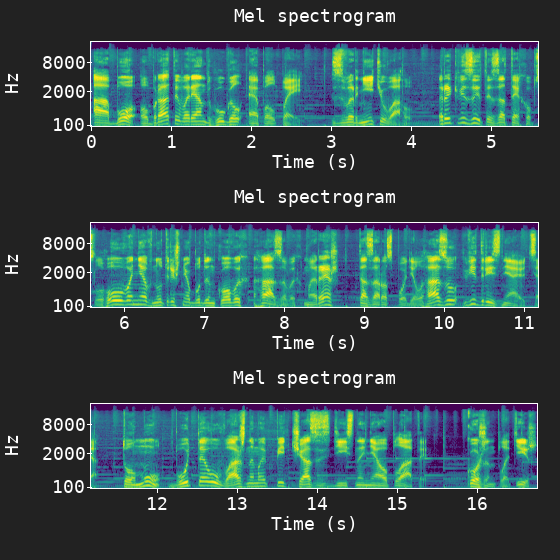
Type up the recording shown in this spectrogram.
або обрати варіант Google Apple Pay. Зверніть увагу, реквізити за техобслуговування внутрішньобудинкових газових мереж та за розподіл газу відрізняються. Тому будьте уважними під час здійснення оплати. Кожен платіж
